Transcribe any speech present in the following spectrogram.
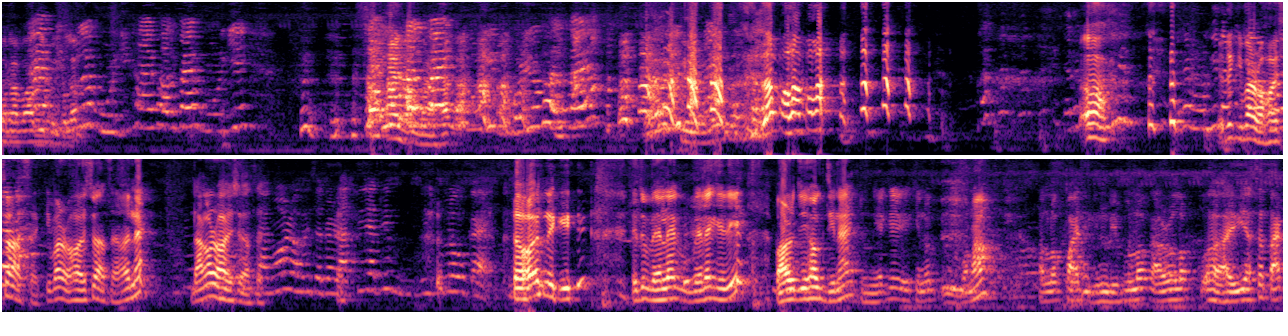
বনাবা আজি মুৰ্গী খাই ভাল পায় মুৰ্গী। চব খাই ভাল পায়। মুৰ্গী ধৰিও ভাল পায়। পলা পলা। এইটো কিবা ৰহস্য আছে কিবা ৰহস্য আছে হয়নে? ডাঙৰ ৰহস্য আছে। হয় নেকি? এইটো বেলেগ বেলেগ হেৰি। বাৰু যি হওক জিনাই ধুনীয়াকৈ এইখিনিত বনাওঁ অলপ পাই থাকিম বিপুলক আৰু অলপ হেৰি আছে তাক।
